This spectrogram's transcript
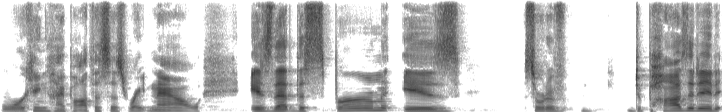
working hypothesis right now is that the sperm is sort of deposited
